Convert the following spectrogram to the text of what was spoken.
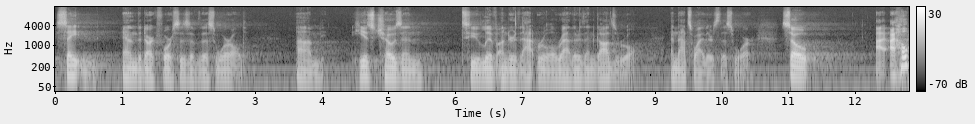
Satan and the dark forces of this world. Um, he has chosen to live under that rule rather than God's rule. And that's why there's this war. So I, I hope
